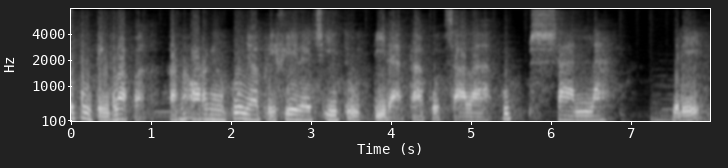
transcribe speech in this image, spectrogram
itu penting. Kenapa? Karena orang yang punya privilege itu tidak takut salah. Ups salah. Jadi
